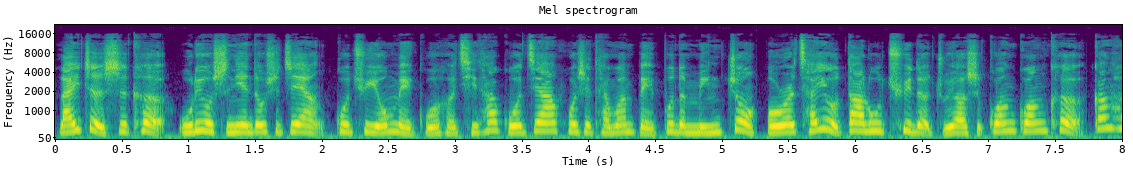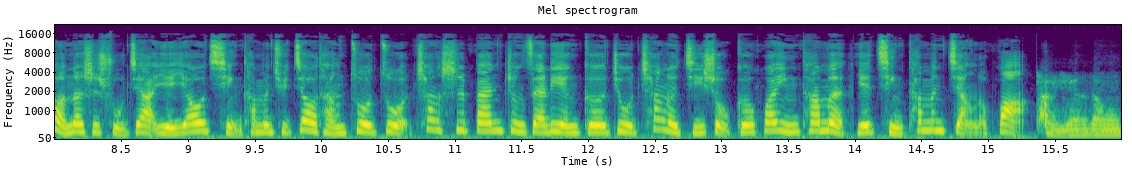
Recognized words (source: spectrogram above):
来者是客，五六。六十年都是这样。过去有美国和其他国家，或是台湾北部的民众，偶尔才有大陆去的，主要是观光客。刚好那时暑假，也邀请他们去教堂坐坐。唱诗班正在练歌，就唱了几首歌欢迎他们，也请他们讲了话。蔡先生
